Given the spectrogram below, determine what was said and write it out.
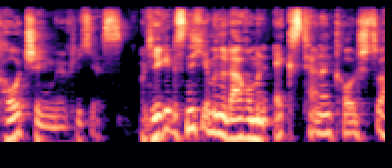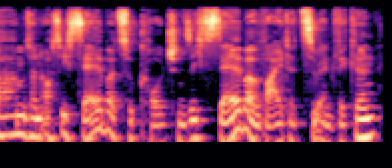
Coaching möglich ist. Und hier geht es nicht immer nur darum, einen externen Coach zu haben, sondern auch sich selber zu coachen, sich selber weiterzuentwickeln,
